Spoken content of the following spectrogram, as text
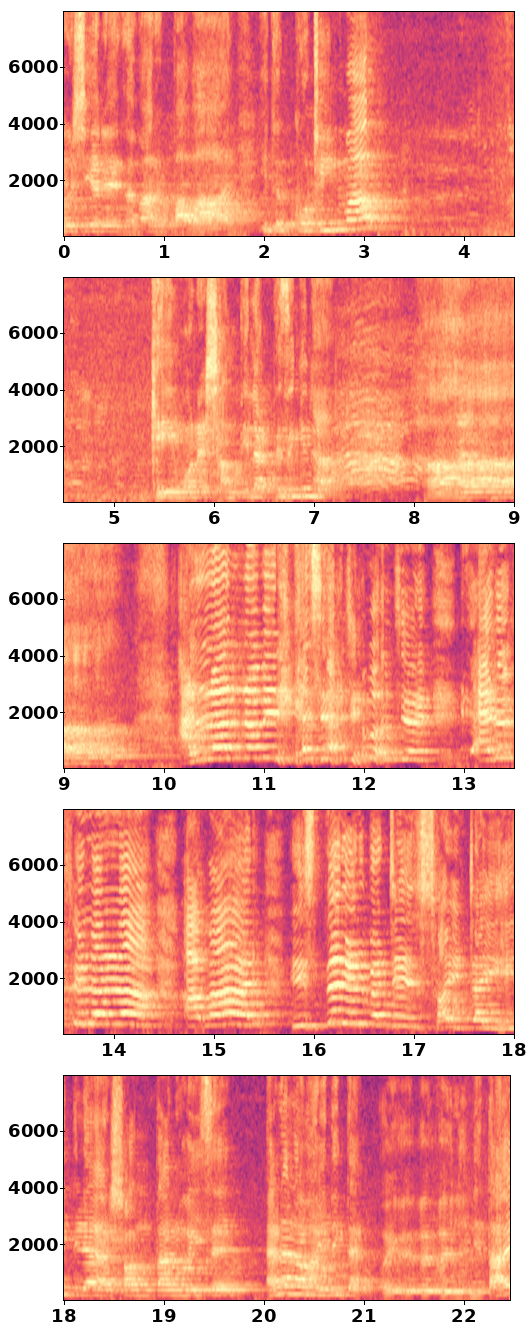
হুঁশিয়ার হয়ে যাবে, আরে বাবা কঠিন মাল। কে মনে শান্তি লাগতেছে কিনা? আল্লাহ নবীর কাছে আসে বলছে আমার স্ত্রীর পেটে ছয়টাই হিজড়া সন্তান হয়েছে না না ভাই দিক দেখ ওই নিতাই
